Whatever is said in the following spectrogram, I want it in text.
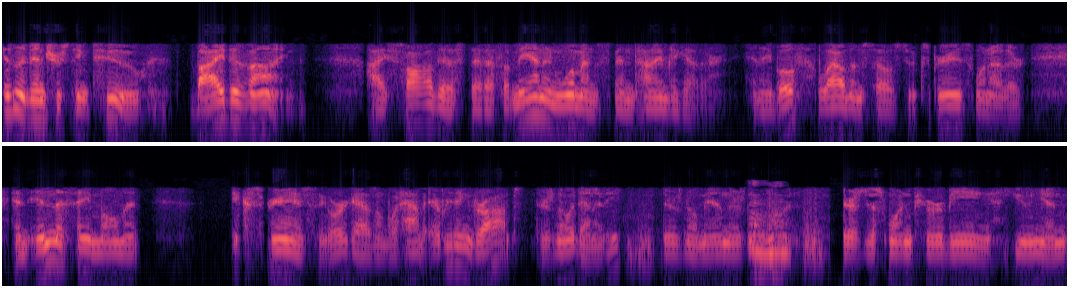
isn't it interesting too, by design, I saw this that if a man and woman spend time together and they both allow themselves to experience one another, and in the same moment experience the orgasm, what happens? Everything drops. There's no identity. There's no man. There's no mm-hmm. woman. There's just one pure being, union,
